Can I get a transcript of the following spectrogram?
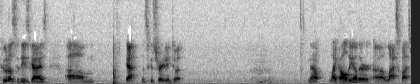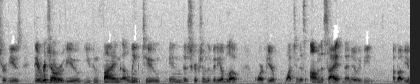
kudos to these guys. Um, yeah, let's get straight into it. Now, like all the other uh, last glass reviews, the original review you can find a link to in the description of the video below, or if you're watching this on the site, then it would be above you.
